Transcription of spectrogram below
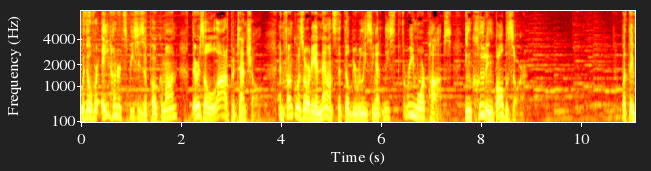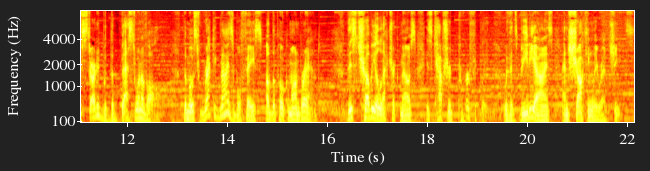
With over 800 species of Pokemon, there is a lot of potential, and Funko has already announced that they'll be releasing at least three more pops, including Bulbasaur. But they've started with the best one of all, the most recognizable face of the Pokemon brand. This chubby electric mouse is captured perfectly with its beady eyes and shockingly red cheeks.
